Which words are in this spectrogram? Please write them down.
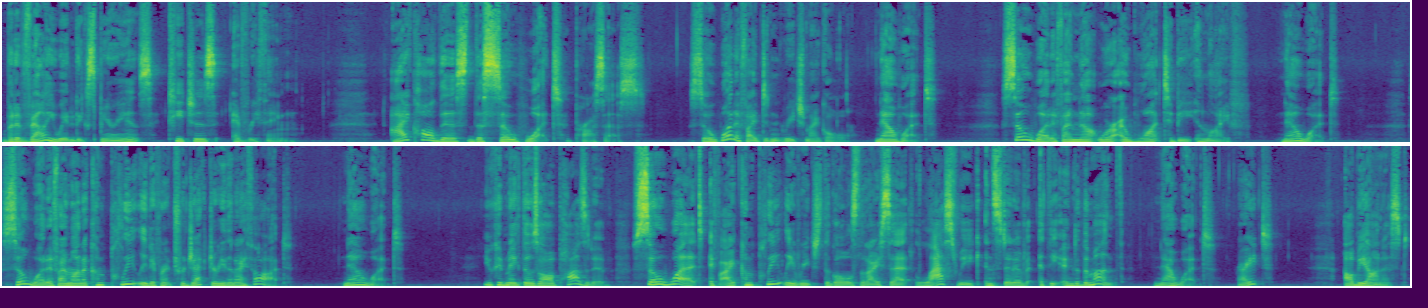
but evaluated experience teaches everything. I call this the so what process. So, what if I didn't reach my goal? Now what? So what if I'm not where I want to be in life? Now what? So what if I'm on a completely different trajectory than I thought? Now what? You could make those all positive. So what if I completely reach the goals that I set last week instead of at the end of the month? Now what? Right? I'll be honest,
